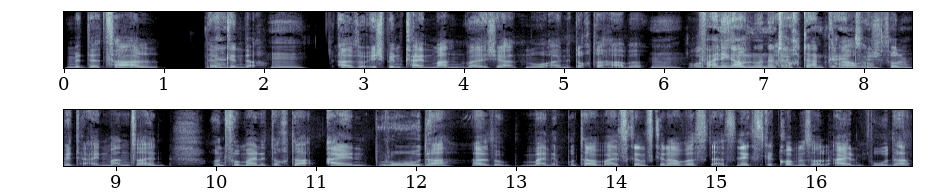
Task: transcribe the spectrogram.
mit der Zahl der. Kinder. Mhm. Also ich bin kein Mann, weil ich ja nur eine Tochter habe. Mhm. Vor allen Dingen auch nur eine ein, Tochter und Genau, Sohn. ich soll mhm. bitte ein Mann sein und für meine Tochter ein Bruder. Also meine Mutter weiß ganz genau, was da als nächste kommen soll, ein Bruder.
